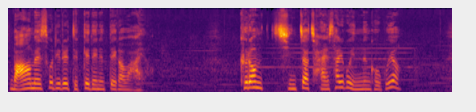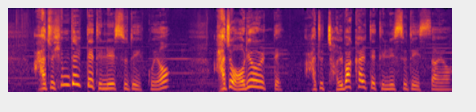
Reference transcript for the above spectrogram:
마음의 소리를 듣게 되는 때가 와요. 그럼 진짜 잘 살고 있는 거고요. 아주 힘들 때 들릴 수도 있고요. 아주 어려울 때, 아주 절박할 때 들릴 수도 있어요.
